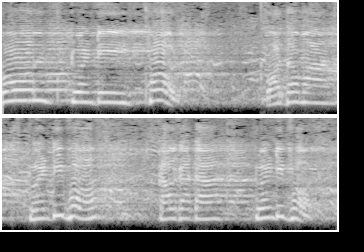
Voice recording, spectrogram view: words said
all 24. Bardhaman 24, Calcutta 24.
